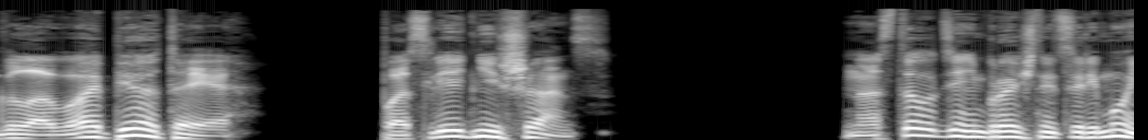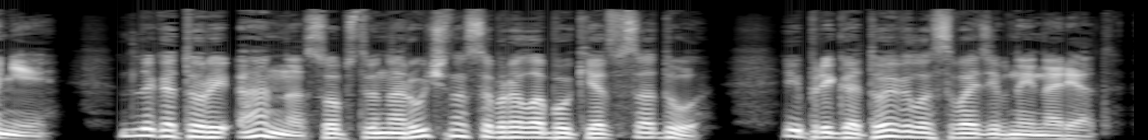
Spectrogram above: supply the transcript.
Глава пятая. Последний шанс. Настал день брачной церемонии, для которой Анна собственноручно собрала букет в саду и приготовила свадебный наряд.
